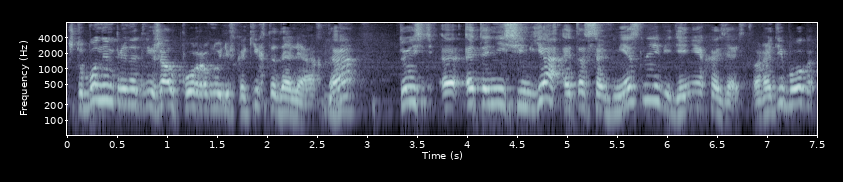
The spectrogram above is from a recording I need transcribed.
чтобы он им принадлежал поровну или в каких-то долях, да? То есть э, это не семья, это совместное ведение хозяйства, ради бога.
